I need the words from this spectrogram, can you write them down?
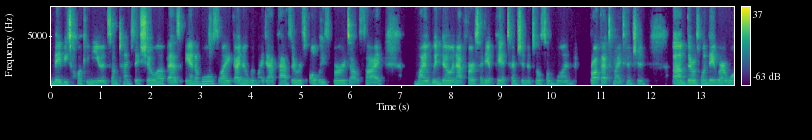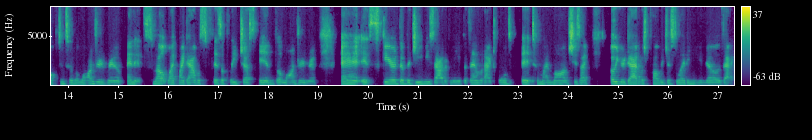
may be talking to you. And sometimes they show up as animals. Like i know when my dad passed there was always birds outside my window. And at first i didn't pay attention until someone brought that to my attention. Um, there was one day where I walked into the laundry room and it smelled like my dad was physically just in the laundry room. And it scared the bejeebies out of me. But then when I told it to my mom, she's like, oh, your dad was probably just letting you know that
